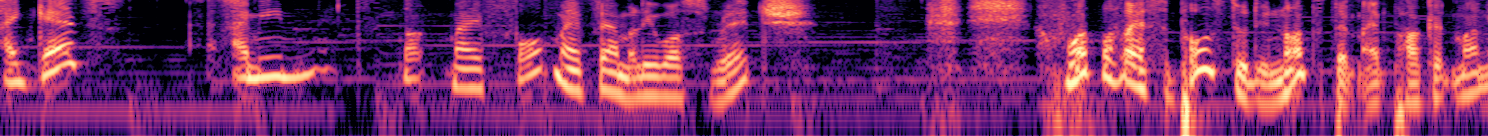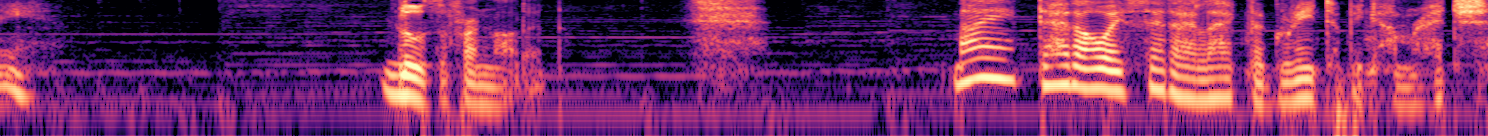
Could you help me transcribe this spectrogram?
I guess. I mean, it's not my fault my family was rich. what was I supposed to do? Not spend my pocket money? Lucifer nodded. My dad always said I lacked the greed to become rich,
